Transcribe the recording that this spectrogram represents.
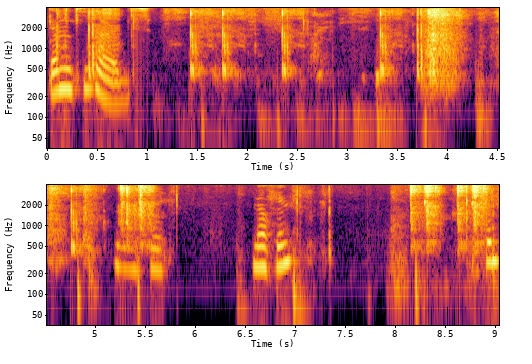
Dumb keycards? Okay. Nothing. Nothing.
